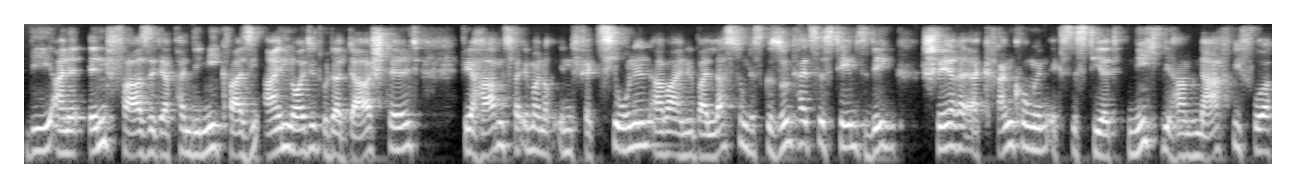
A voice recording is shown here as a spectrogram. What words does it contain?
die eine Endphase der Pandemie quasi einläutet oder darstellt. Wir haben zwar immer noch Infektionen, aber eine Überlastung des Gesundheitssystems wegen schwerer Erkrankungen existiert nicht. Wir haben nach wie vor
